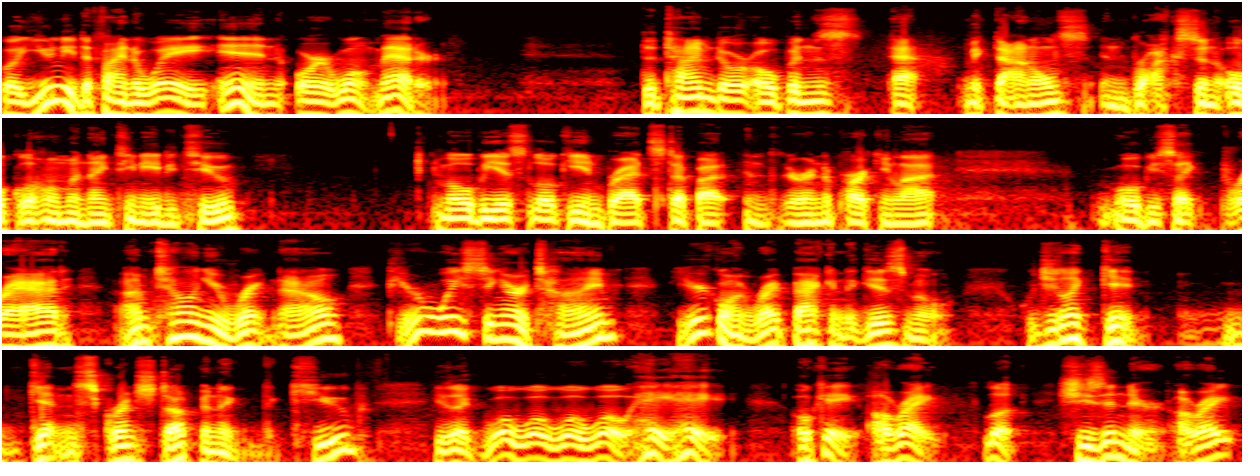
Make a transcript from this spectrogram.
but you need to find a way in or it won't matter. The time door opens at McDonald's in Broxton, Oklahoma, 1982. Mobius, Loki, and Brad step out and they're in the parking lot. Mobius like, Brad, I'm telling you right now, if you're wasting our time, you're going right back into Gizmo would you like get getting scrunched up in a, the cube? He's like, whoa, whoa, whoa, whoa, hey, hey, okay, all right, look, she's in there, all right,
